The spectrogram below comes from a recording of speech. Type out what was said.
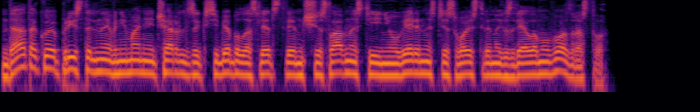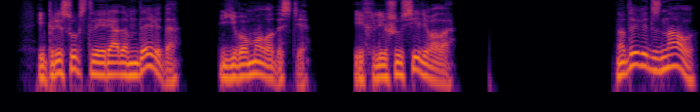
Да, такое пристальное внимание Чарльза к себе было следствием тщеславности и неуверенности, свойственных зрелому возрасту. И присутствие рядом Дэвида, его молодости, их лишь усиливало. Но Дэвид знал,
